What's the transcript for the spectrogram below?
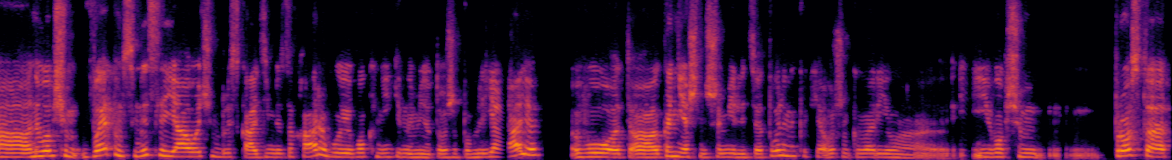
А, ну, в общем, в этом смысле я очень близка Диме Захарову, его книги на меня тоже повлияли. Вот, а, конечно, Шамиль Диатулина, как я уже говорила. И, в общем, просто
